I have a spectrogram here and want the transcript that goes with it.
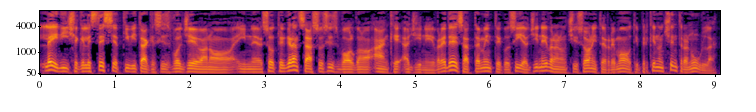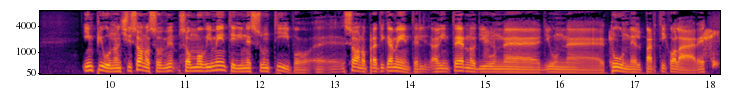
lei dice che le stesse attività che si svolgevano in, sotto il Gran Sasso si svolgono anche a Ginevra ed è esattamente così, a Ginevra non ci sono i terremoti perché non c'entra nulla. In più non ci sono sommovimenti di nessun tipo, eh, sono praticamente all'interno di un, eh, di un eh, tunnel particolare, sì,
